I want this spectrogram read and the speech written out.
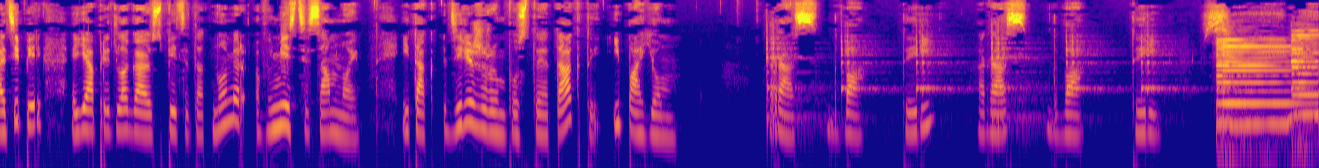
А теперь я предлагаю спеть этот номер вместе со мной. Итак, дирижируем пустые такты и поем. Раз, два, три, раз, два, три. си,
